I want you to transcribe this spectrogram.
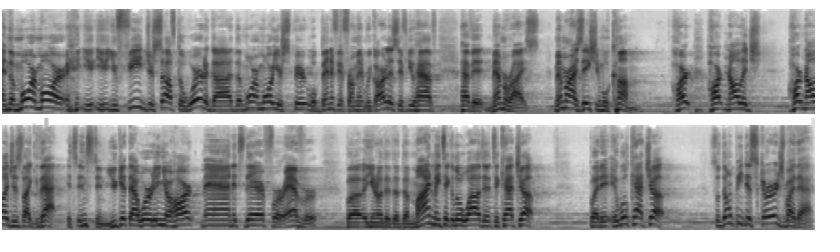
And the more and more you, you, you, feed yourself the Word of God, the more and more your spirit will benefit from it, regardless if you have, have it memorized. Memorization will come. Heart, heart knowledge, heart knowledge is like that. It's instant. You get that word in your heart, man, it's there forever. But you know, the, the, the mind may take a little while to, to catch up, but it, it will catch up. So don't be discouraged by that.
